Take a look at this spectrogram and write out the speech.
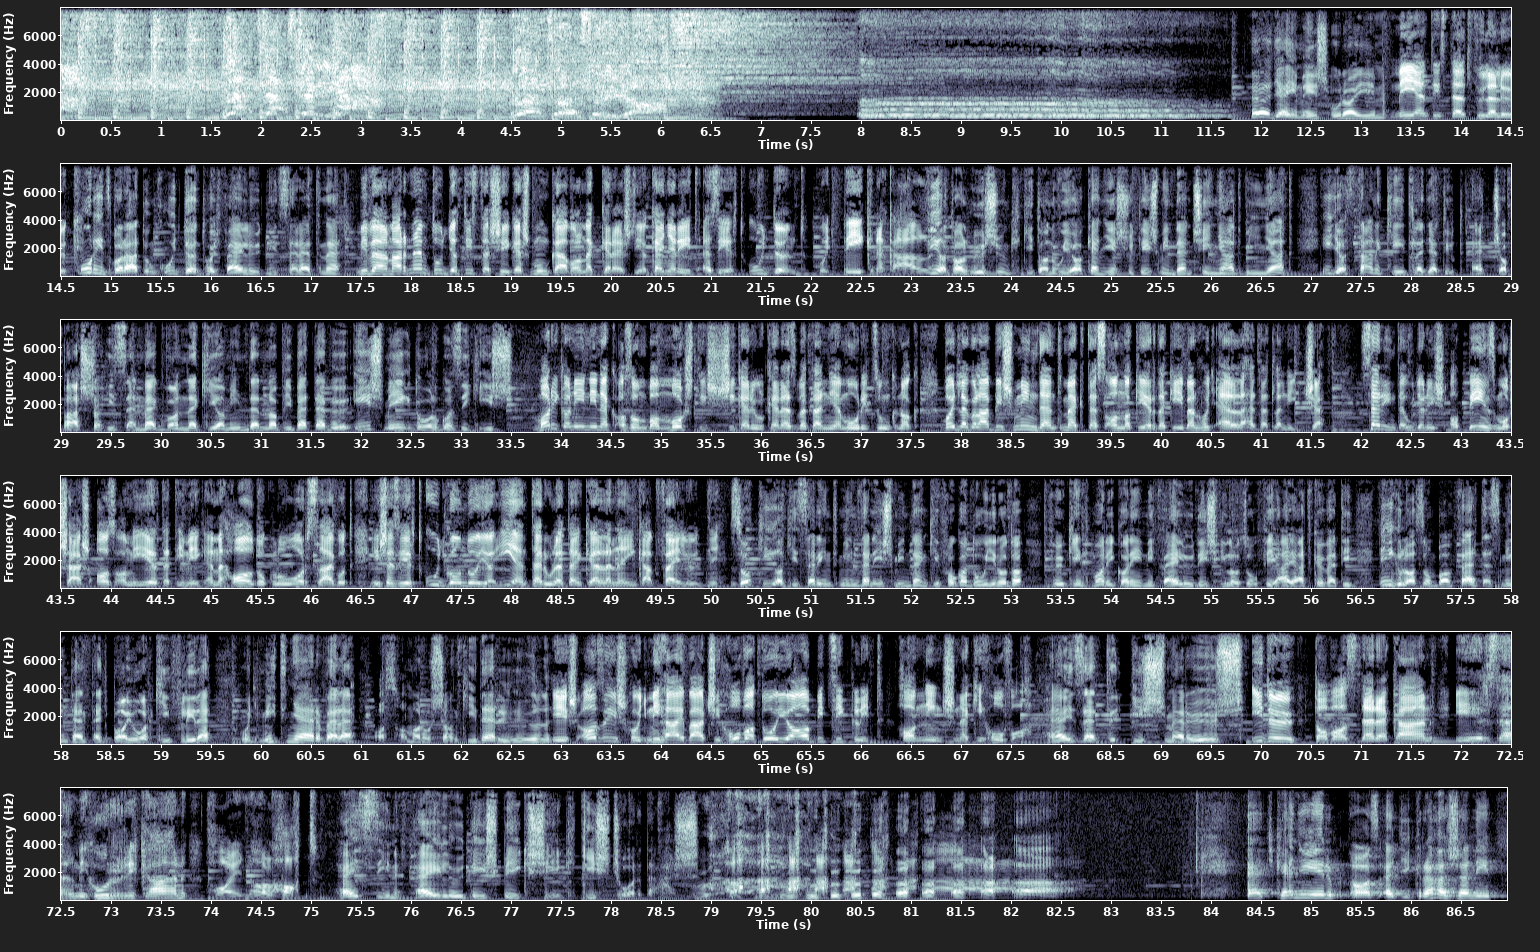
Recesija Recesija Hölgyeim és uraim! Mélyen tisztelt fülelők! Muric barátunk úgy dönt, hogy fejlődni szeretne. Mivel már nem tudja tisztességes munkával megkeresni a kenyerét, ezért úgy dönt, hogy péknek áll. Fiatal hősünk kitanulja a kenyérsütés minden csinyát, bínyát, így aztán két legyet üt egy csapásra, hiszen megvan neki a mindennapi betevő, és még dolgozik is. Marika néninek azonban most is sikerül keresztbe tennie Móricunknak, vagy legalábbis mindent megtesz annak érdekében, hogy ellehetetlenítse. Szerinte ugyanis a pénzmosás az, ami élteti még eme haldokló országot, és ezért úgy gondolja, ilyen területen kellene inkább fejlődni. Zoki, aki szerint minden és mindenki fogadóiroda, főként Marika néni fejlődés filozófiáját követi, végül azonban feltesz mindent egy bajor kiflire, hogy mit nyer vele, az hamarosan kiderül. És az is, hogy Mihály bácsi hova tolja a biciklit, ha nincs neki hova. Helyzet ismerős. Idő, tavasz derekán, érzelmi hurrikán, hajnal hat. Helyszín fejlődés pékség kis csordás. Egy kenyér, az egyik rázseni,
